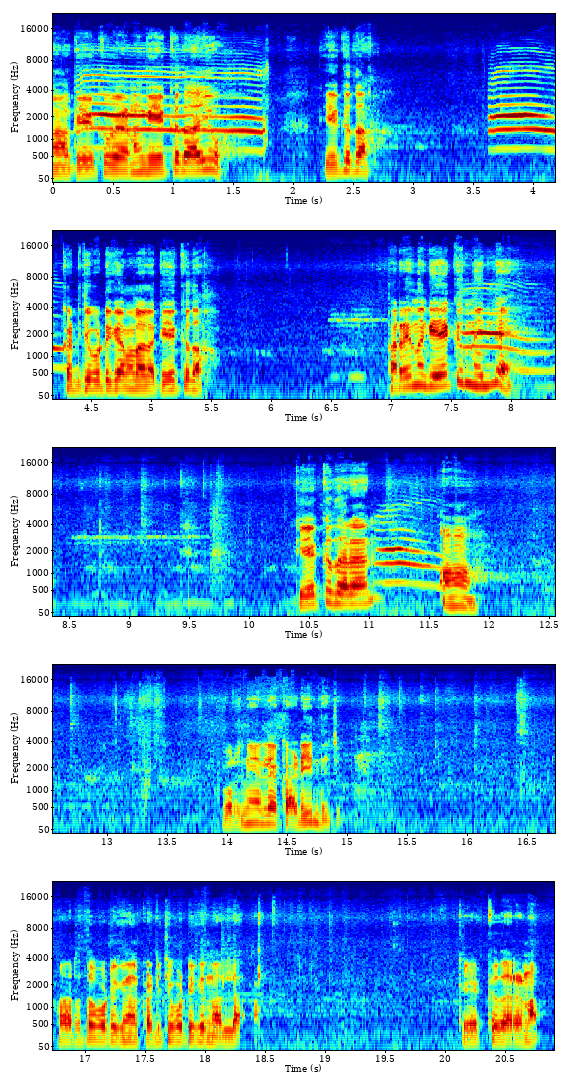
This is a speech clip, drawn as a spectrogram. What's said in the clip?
ആ കേക്ക് വേണം കേക്ക് തായോ കേക്ക് താ. കടിച്ചു പൊട്ടിക്കാനുള്ളതല്ല കേക്ക് താ. പറയുന്ന കേൾക്കുന്നില്ലേ? കേക്ക് തരാൻ ആ. കുറഞ്ഞല്ലേ കടിയും തരും വറുത്ത് പൊട്ടിക്കുന്ന കടിച്ചു പൊട്ടിക്കുന്നല്ല കേക്ക് തരണം.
